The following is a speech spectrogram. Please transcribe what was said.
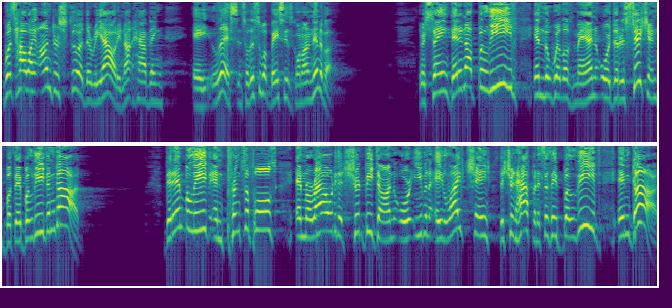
was how I understood the reality, not having a list. And so this is what basically is going on in Nineveh. They're saying they did not believe in the will of man or the decision, but they believed in God. They didn't believe in principles and morality that should be done or even a life change that should happen. It says they believed in God.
